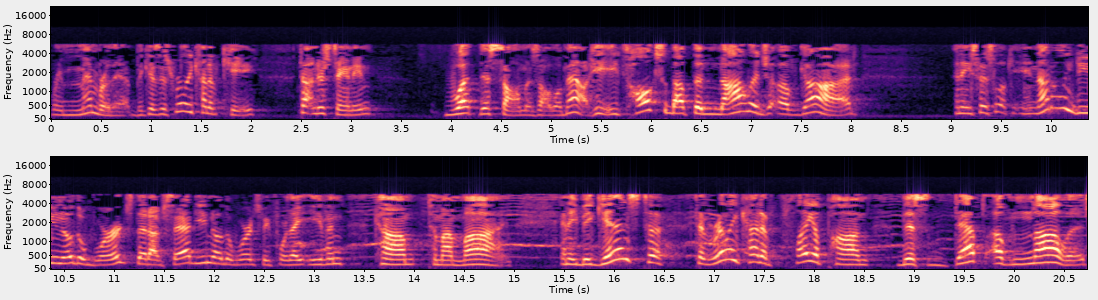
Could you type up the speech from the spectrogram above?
remember that because it's really kind of key to understanding what this psalm is all about. He, he talks about the knowledge of God, and he says, Look, not only do you know the words that I've said, you know the words before they even come to my mind. And he begins to, to really kind of play upon this depth of knowledge,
